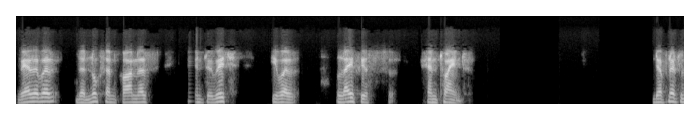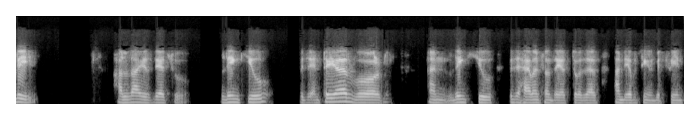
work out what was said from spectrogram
wherever the nooks and corners into which your life is entwined. Definitely, Allah is there to link you with the entire world and link you with the heavens and the earth together and everything in between.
